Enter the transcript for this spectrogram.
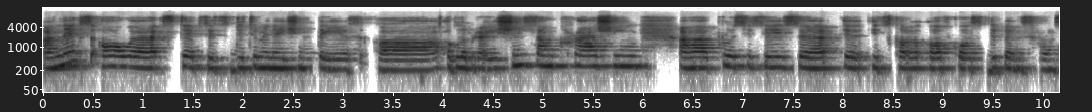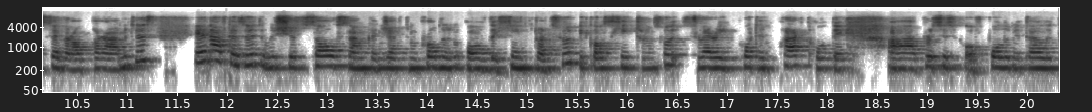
Uh, next, our steps is determination there's uh, agglomeration, some crushing uh, processes. Uh, it's of course depends from several parameters. And after that, we should solve some conjugate problem of the heat transfer because heat transfer is very important part of the uh, process of polymetallic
